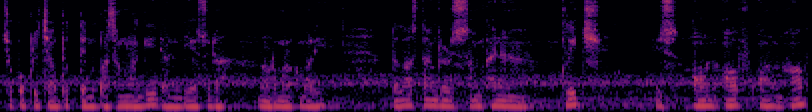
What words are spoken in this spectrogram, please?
Cukup dicabut dan pasang lagi dan dia sudah normal kembali. The last time there's some kind of a glitch is on off on off.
